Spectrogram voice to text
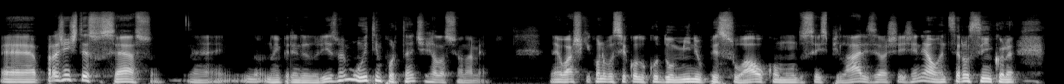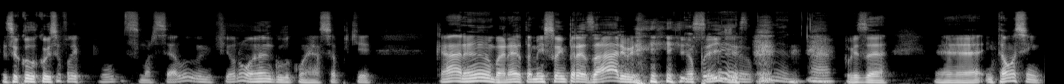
é, para a gente ter sucesso né, no, no empreendedorismo, é muito importante relacionamento. Eu acho que quando você colocou domínio pessoal como um dos seis pilares, eu achei genial. Antes eram cinco, né? Você colocou isso, eu falei, putz, Marcelo enfiou no ângulo com essa, porque caramba, né? Eu também sou empresário e É o sei primeiro, é o primeiro. É. Pois é. É, Então, assim,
